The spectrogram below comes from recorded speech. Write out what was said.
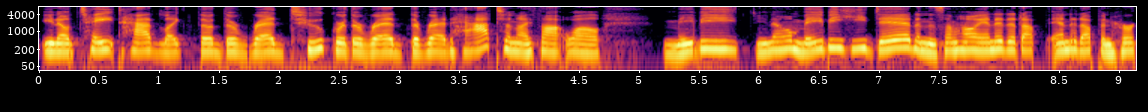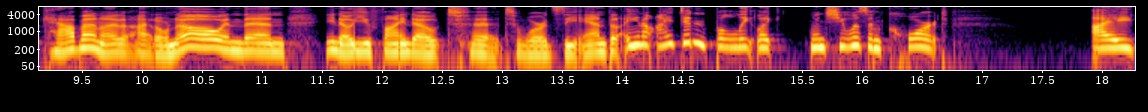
you know, Tate had like the the red toque or the red the red hat and I thought, well, maybe you know maybe he did and then somehow ended it up ended up in her cabin i, I don't know and then you know you find out uh, towards the end but you know i didn't believe like when she was in court i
